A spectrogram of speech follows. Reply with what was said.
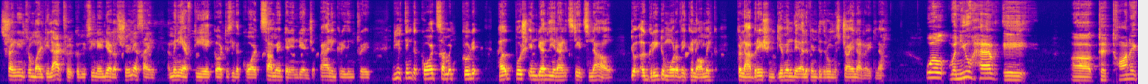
strengthening through multilateral because we've seen India and Australia sign a mini FTA courtesy the Quad Summit and India and Japan increasing trade. Do you think the Quad Summit could help push India and the United States now to agree to more of economic collaboration given the elephant in the room is China right now? Well, when you have a uh, tectonic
